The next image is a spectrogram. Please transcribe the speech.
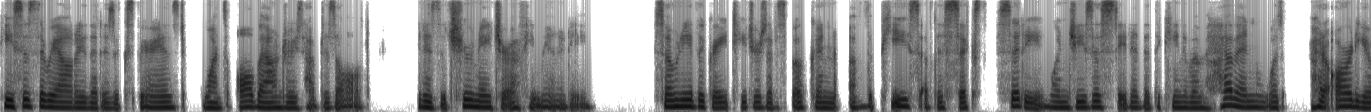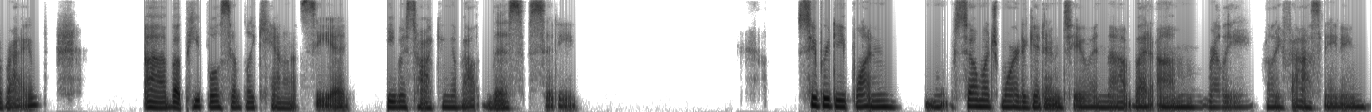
Peace is the reality that is experienced once all boundaries have dissolved. It is the true nature of humanity. So many of the great teachers have spoken of the peace of the sixth siddhi when Jesus stated that the kingdom of heaven was had already arrived, uh, but people simply cannot see it. He was talking about this siddhi super deep one so much more to get into in that but um really really fascinating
